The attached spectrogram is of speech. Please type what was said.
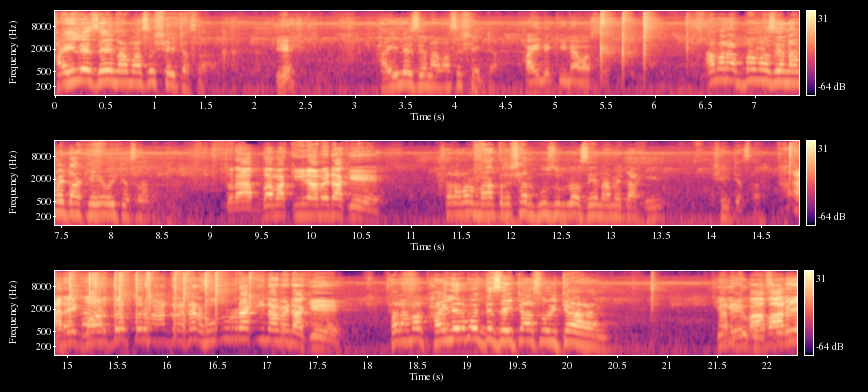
ফাইলে যে নাম আছে সেইটা স্যার। কে? ফাইলে যে নাম আছে সেইটা। ফাইলে কি নাম আছে? আমার আব্বা মা যে নামে ডাকে ওইটা স্যার। তোর আব্বা মা কি নামে ডাকে? স্যার আমার মাদ্রাসার হুজুররা যে নামে ডাকে সেইটা স্যার। আরে গর্দব তোর মাদ্রাসার হুজুররা কি নামে ডাকে? স্যার আমার ফাইলের মধ্যে যেইটা আছে ওইটাই। আরে বাবা রে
